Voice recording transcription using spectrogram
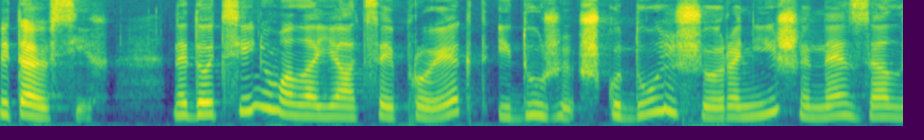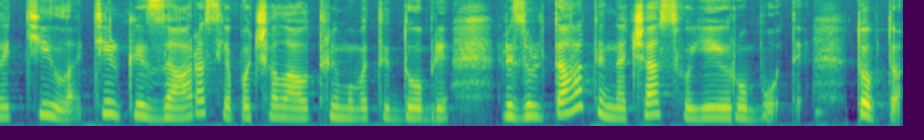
Вітаю всіх! Недооцінювала я цей проєкт і дуже шкодую, що раніше не залетіла. Тільки зараз я почала отримувати добрі результати на час своєї роботи. Тобто,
